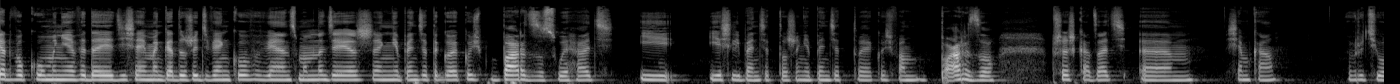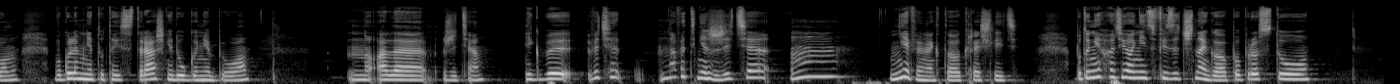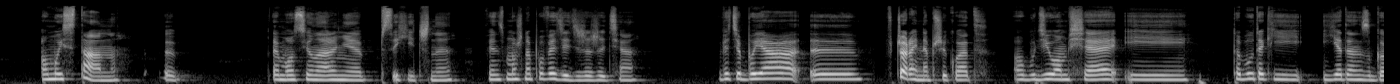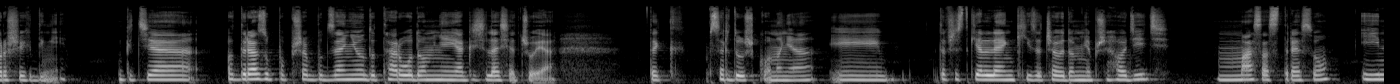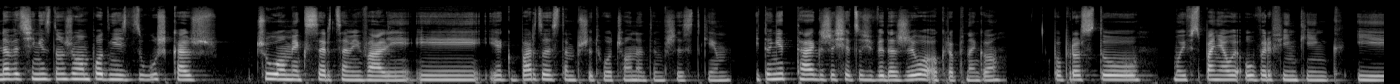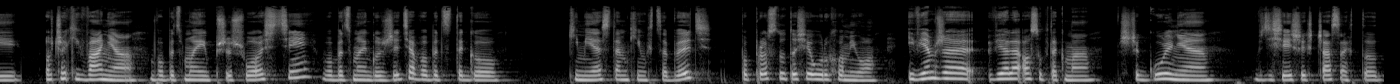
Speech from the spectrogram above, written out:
świat wokół mnie wydaje dzisiaj mega dużo dźwięków, więc mam nadzieję, że nie będzie tego jakoś bardzo słychać i jeśli będzie to, że nie będzie to jakoś Wam bardzo przeszkadzać. Um, siemka, wróciłam. W ogóle mnie tutaj strasznie długo nie było, no ale życie. Jakby, wiecie, nawet nie życie, mm, nie wiem jak to określić, bo tu nie chodzi o nic fizycznego, po prostu o mój stan y, emocjonalnie psychiczny, więc można powiedzieć, że życie. Wiecie, bo ja y, wczoraj na przykład obudziłam się i to był taki jeden z gorszych dni, gdzie od razu po przebudzeniu dotarło do mnie, jak źle się czuję. Tak w serduszku, no nie? I te wszystkie lęki zaczęły do mnie przychodzić, masa stresu. I nawet się nie zdążyłam podnieść z łóżka, już czułam, jak serce mi wali i jak bardzo jestem przytłoczona tym wszystkim. I to nie tak, że się coś wydarzyło okropnego. Po prostu mój wspaniały overthinking i oczekiwania wobec mojej przyszłości, wobec mojego życia, wobec tego, kim jestem, kim chcę być, po prostu to się uruchomiło. I wiem, że wiele osób tak ma, szczególnie w dzisiejszych czasach to,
